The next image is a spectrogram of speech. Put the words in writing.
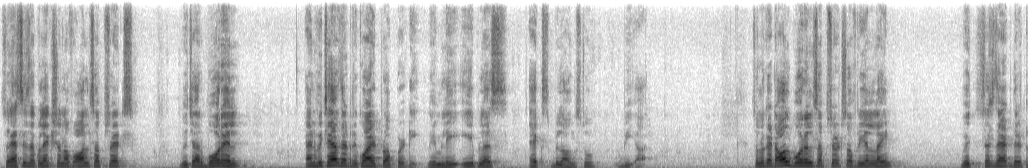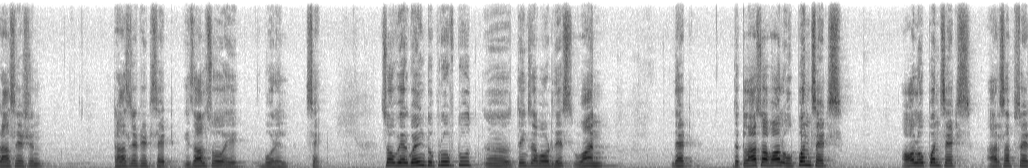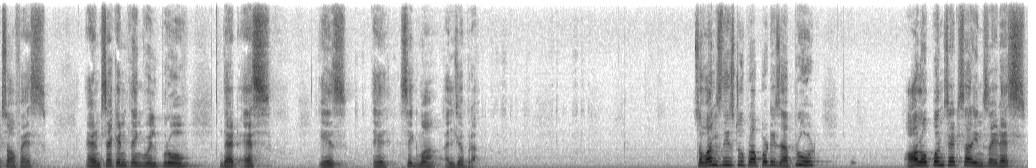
So, S is a collection of all subsets which are Borel and which have that required property namely E plus x belongs to B r. So, look at all Borel subsets of real line which such that the translation translated set is also a Borel set. So, we are going to prove two uh, things about this. One that the class of all open sets, all open sets are subsets of S and second thing we will prove that S is a sigma algebra. So, once these two properties are proved, all open sets are inside S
